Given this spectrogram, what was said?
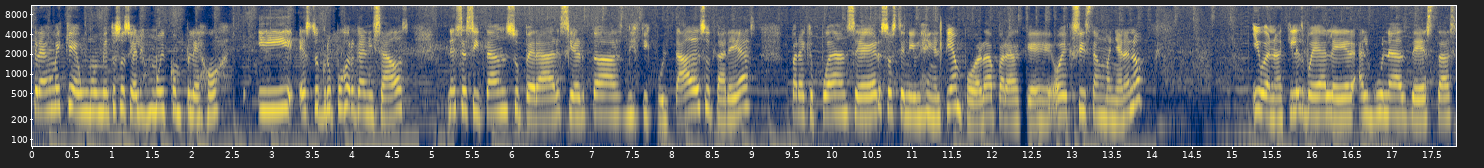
créanme que un movimiento social es muy complejo y estos grupos organizados necesitan superar ciertas dificultades o tareas para que puedan ser sostenibles en el tiempo, ¿verdad? Para que hoy existan, mañana no. Y bueno, aquí les voy a leer algunas de estas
